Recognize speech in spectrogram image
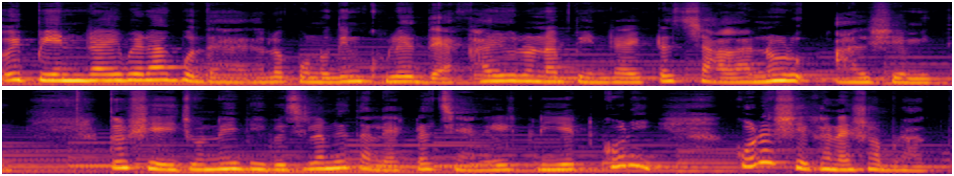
ওই পেন ড্রাইভে রাখব, দেখা গেল কোনো দিন খুলে দেখাই হলো না পেন ড্রাইভটা চালানোর আলসেমিতে। তো সেই জন্যই ভেবেছিলাম যে তাহলে একটা চ্যানেল ক্রিয়েট করি, করে সেখানে সব রাখব।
